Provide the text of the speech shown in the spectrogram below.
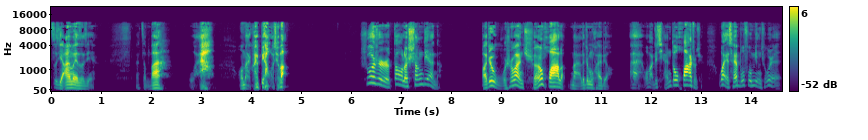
自己安慰自己，那怎么办？我呀，我买块表去吧。说是到了商店呢，把这五十万全花了，买了这么块表。哎，我把这钱都花出去，外财不富命穷人。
